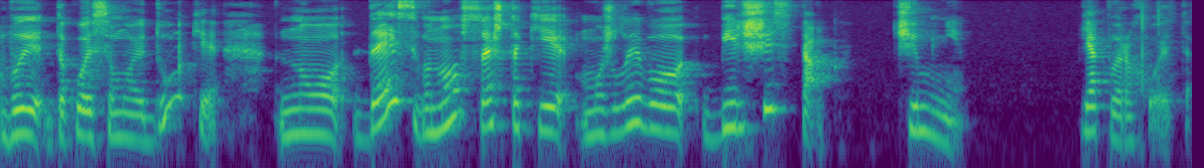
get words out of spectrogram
ви такої самої думки, але десь воно все ж таки, можливо, більшість так, чим ні. Як ви рахуєте?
